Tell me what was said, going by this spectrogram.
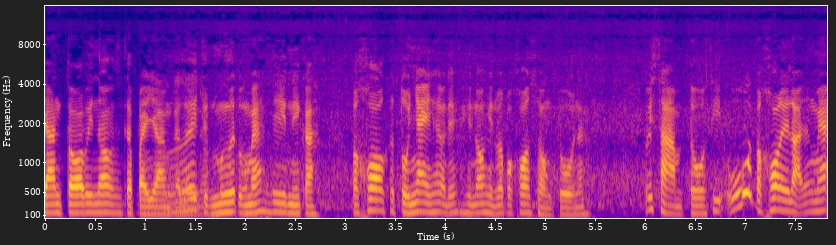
ยานต่อพี่น้องก็ไปยามกันเลยจุดมืดตรงไหมรีนี้กะปลาข้อคือตัวใหญ่ใช่ไหมเด้พี่น้องเห็นว่าปลาข้อสองตัวนะเฮ้ยสามตัวสิโอ้ยปลาข้อหลายๆจังแม่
